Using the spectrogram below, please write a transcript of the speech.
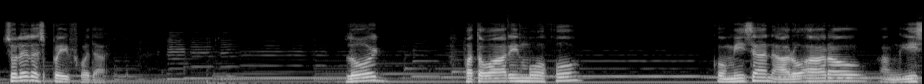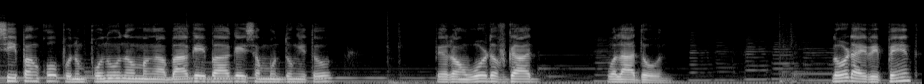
So let us pray for that. Lord, patawarin mo ako kung minsan araw-araw ang isipan ko punong-puno ng mga bagay-bagay sa mundong ito, pero ang Word of God wala doon. Lord, I repent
